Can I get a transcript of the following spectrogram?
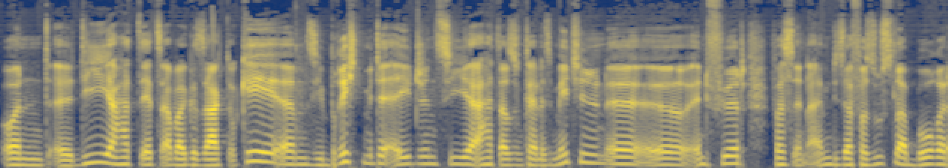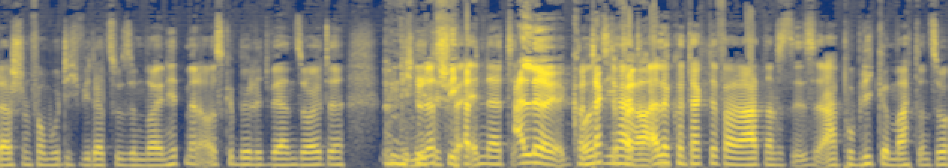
Und äh, die hat jetzt aber gesagt, okay, ähm, sie bricht mit der Agency, hat da so ein kleines Mädchen äh, äh, entführt, was in einem dieser Versuchslabore da schon vermutlich wieder zu so einem neuen Hitman ausgebildet werden sollte. Und, und genetisch verändert. alle Kontakte verraten. Hat alle Kontakte verraten das ist hat publik gemacht und so.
